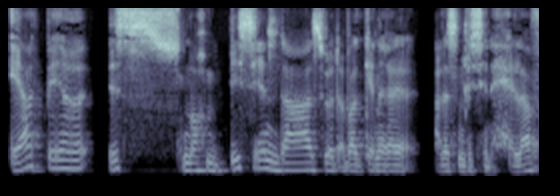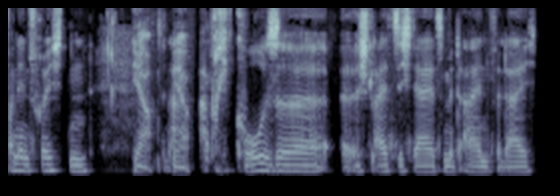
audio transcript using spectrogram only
Erdbeere ist noch ein bisschen da, es wird aber generell alles ein bisschen heller von den Früchten. Ja, ja. Aprikose äh, schleicht sich da jetzt mit ein vielleicht.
